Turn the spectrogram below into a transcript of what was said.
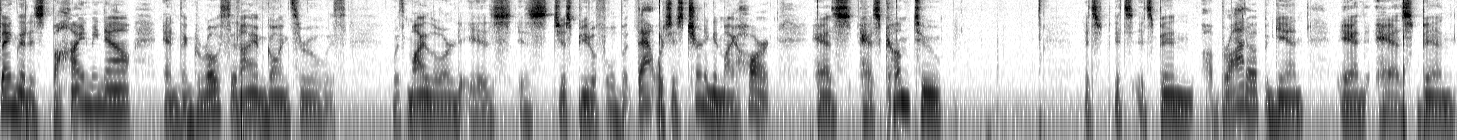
thing that is behind me now and the growth that I am going through with with my Lord is is just beautiful. But that which is churning in my heart has has come to it's it's it's been uh, brought up again and has been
